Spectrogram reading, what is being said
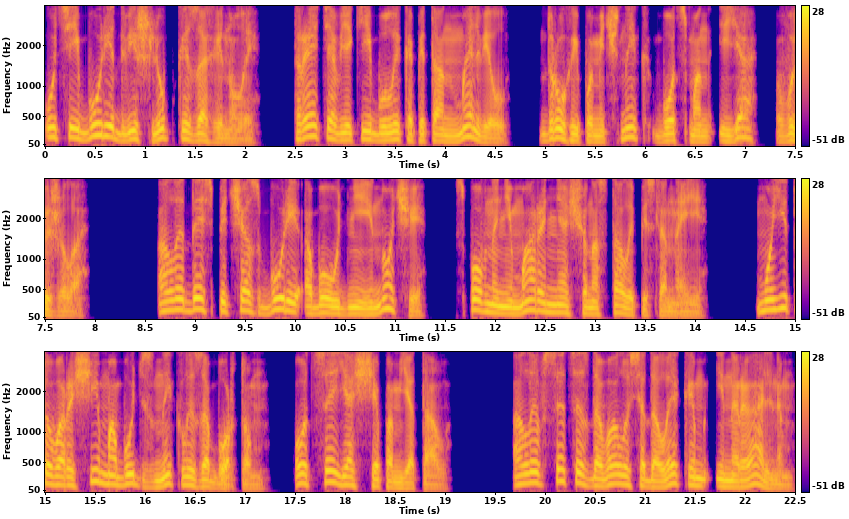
У цій бурі дві шлюбки загинули. Третя, в якій були капітан Мельвіл, другий помічник, боцман і я, вижила. Але десь під час бурі або у дні і ночі, сповнені марення, що настали після неї, мої товариші, мабуть, зникли за бортом. Оце я ще пам'ятав. Але все це здавалося далеким і нереальним,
